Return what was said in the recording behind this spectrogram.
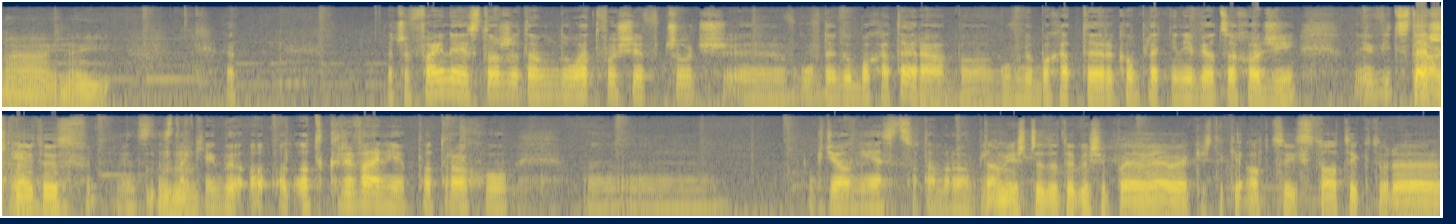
E, no i znaczy fajne jest to, że tam łatwo się wczuć e, w głównego bohatera, bo główny bohater kompletnie nie wie o co chodzi, no i widz tak, też nie. No to jest... Więc to jest mm. takie jakby odkrywanie po trochu gdzie on jest, co tam robi. Tam jeszcze do tego się pojawiały jakieś takie obce istoty, które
